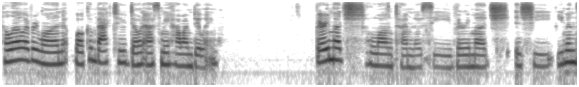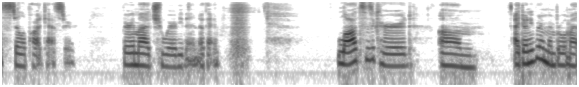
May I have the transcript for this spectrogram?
Hello, everyone. Welcome back to Don't Ask Me How I'm Doing. Very much long time no see. Very much is she even still a podcaster? Very much where have you been? Okay. Lots has occurred. Um, I don't even remember what my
